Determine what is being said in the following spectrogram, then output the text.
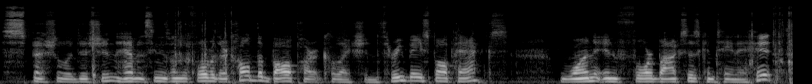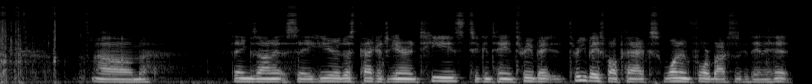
special edition. I haven't seen this one before, but they're called the Ballpark Collection. Three baseball packs. One in four boxes contain a hit. Um, things on it say here, this package guarantees to contain three, ba three baseball packs. One in four boxes contain a hit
